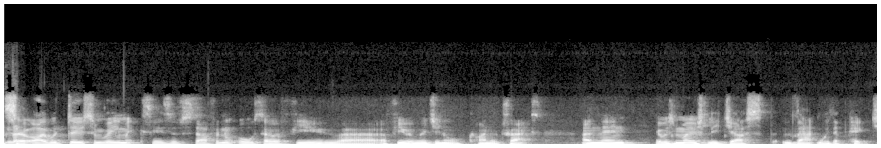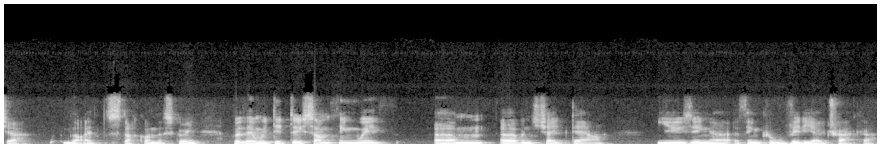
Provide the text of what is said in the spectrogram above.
So I would do some remixes of stuff, and also a few uh, a few original kind of tracks, and then it was mostly just that with a picture that I'd stuck on the screen. But then we did do something with um, Urban Shakedown using a, a thing called Video Tracker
